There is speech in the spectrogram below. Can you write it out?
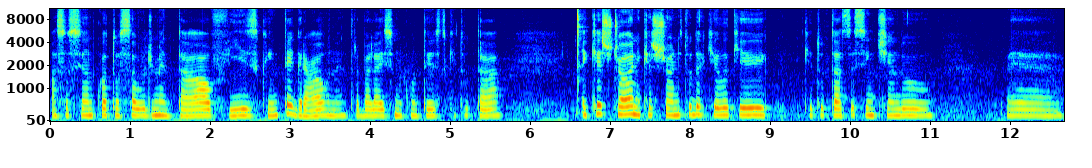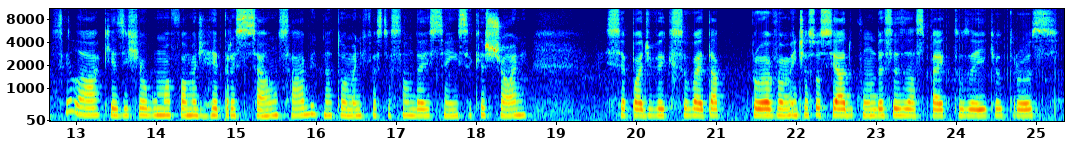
Associando com a tua saúde mental, física, integral, né? Trabalhar isso no contexto que tu tá. E questione, questione tudo aquilo que, que tu tá se sentindo, é, sei lá, que existe alguma forma de repressão, sabe? Na tua manifestação da essência. Questione. Você pode ver que isso vai estar tá provavelmente associado com um desses aspectos aí que eu trouxe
